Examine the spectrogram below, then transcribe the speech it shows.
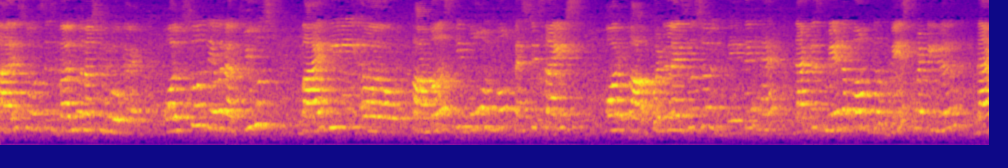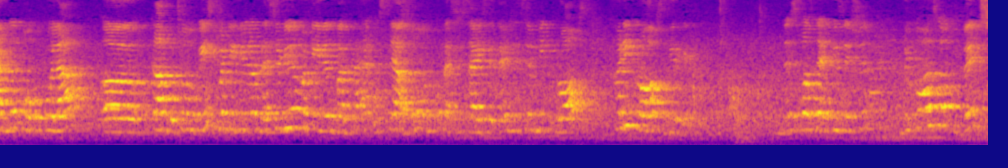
सारे sources बंद होना शुरू हो गए. were accused by the uh, farmers कि वो उनको pesticides और fertilizers जो देते हैं made up of the waste material that the Coca-Cola uh, का जो waste material और residual material बनता है उससे वो उनको pesticides देते हैं जिससे उनकी crops खड़ी crops गिर गई this was the accusation because of which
